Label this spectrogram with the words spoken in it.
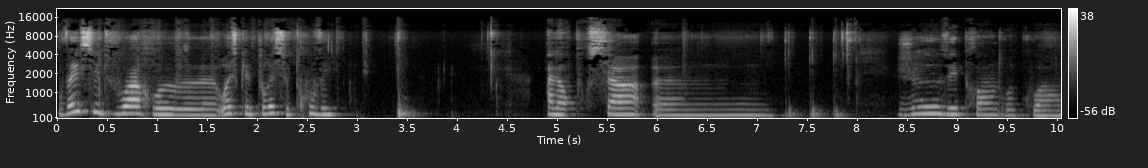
On va essayer de voir euh, où est-ce qu'elle pourrait se trouver. Alors pour ça, euh, je vais prendre quoi?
